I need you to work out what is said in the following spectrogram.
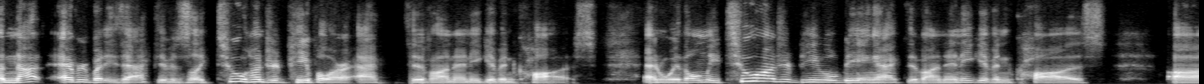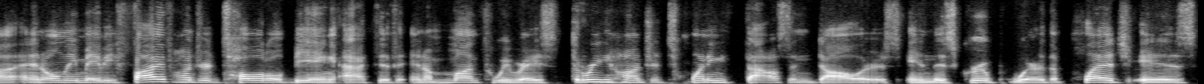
not everybody's active. It's like 200 people are active on any given cause. And with only 200 people being active on any given cause, uh, and only maybe 500 total being active in a month, we raised $320,000 in this group where the pledge is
